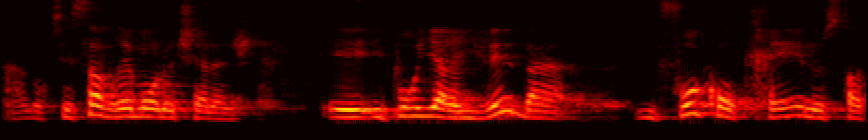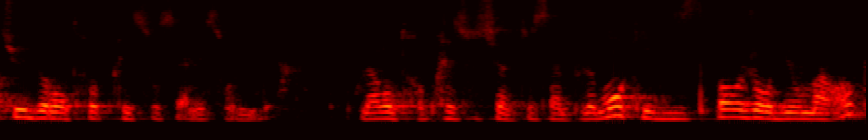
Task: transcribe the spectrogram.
Hein. Donc c'est ça vraiment le challenge. Et, pour y arriver, ben, il faut qu'on crée le statut de l'entreprise sociale et solidaire l'entreprise sociale tout simplement, qui n'existe pas aujourd'hui au Maroc.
